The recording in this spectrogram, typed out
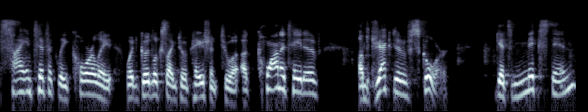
scientifically correlate what good looks like to a patient to a, a quantitative, objective score gets mixed in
